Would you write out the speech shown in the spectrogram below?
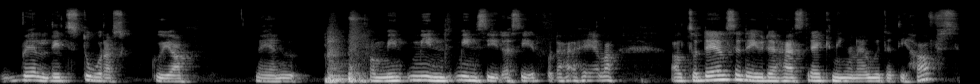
väldigt stora, skulle jag, när jag nu från min, min, min sida ser på det här hela, Alltså dels är det ju de här sträckningarna ute till havs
